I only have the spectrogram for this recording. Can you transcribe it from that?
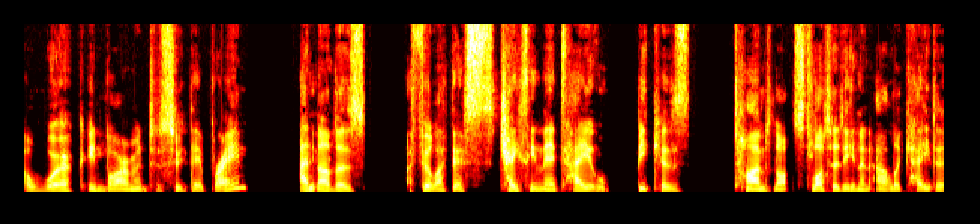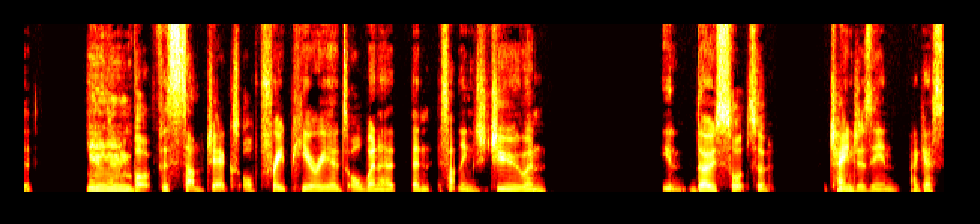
a work environment to suit their brain, and others I feel like they're chasing their tail because time's not slotted in and allocated mm. for, for subjects or free periods or when a, a something's due and those sorts of changes in, I guess,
